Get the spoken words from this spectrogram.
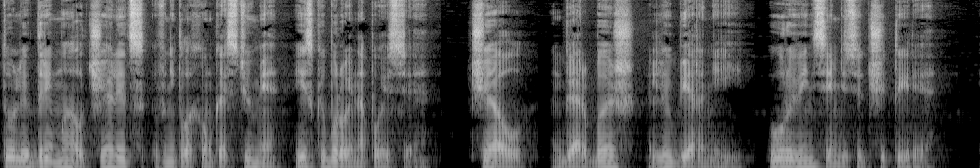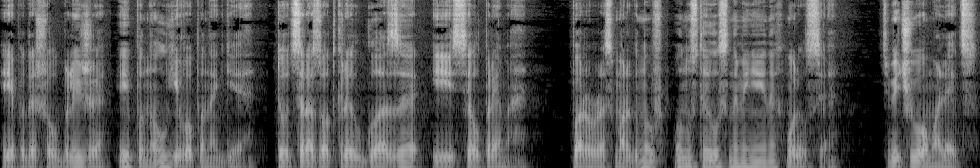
то ли дремал чалец в неплохом костюме и с кобурой на поясе. Чал. Горбаш Люберний. Уровень 74. Я подошел ближе и пнул его по ноге. Тот сразу открыл глаза и сел прямо. Пару раз моргнув, он уставился на меня и нахмурился. «Тебе чего, малец?»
